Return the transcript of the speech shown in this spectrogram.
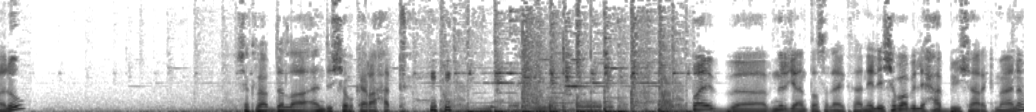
ألو؟ شكله عبد الله عنده الشبكه راحت. طيب آه، بنرجع نتصل عليك ثاني. للشباب اللي حاب يشارك معنا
